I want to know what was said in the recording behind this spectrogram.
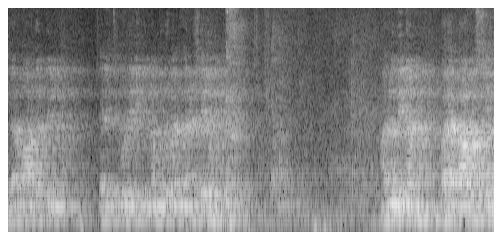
നേർമാർഗത്തിൽ ചലിച്ചുകൊണ്ടിരിക്കുന്ന മുഴുവൻ മനുഷ്യരും അനുദിനം പരപ്രാവശ്യം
